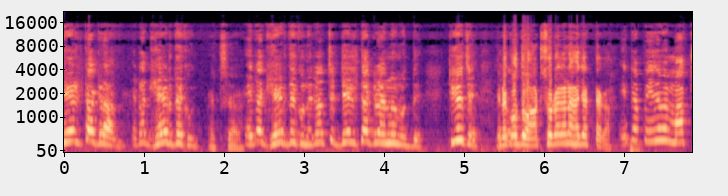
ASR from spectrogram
ডেল্টা গ্রাম এটা ঘের দেখুন। আচ্ছা। এটা ঘের দেখুন এটা হচ্ছে ডেল্টা গ্রামের মধ্যে ঠিক আছে? এটা কত আটশো টাকা না হাজার টাকা? এটা পেয়ে যাবেন মাত্র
